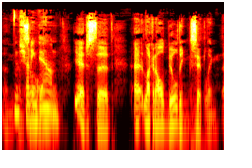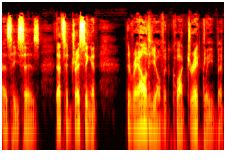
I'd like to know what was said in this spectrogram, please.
and, and shutting so down. Yeah, just the, uh, like an old building settling, as he says. That's addressing it, the reality of it quite directly, but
